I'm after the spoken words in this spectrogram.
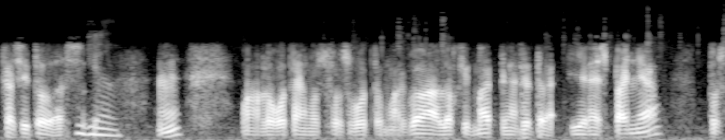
casi todas. ¿eh? Bueno, luego tenemos, por supuesto, McDonald's, Lockheed Martin, etcétera Y en España, pues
